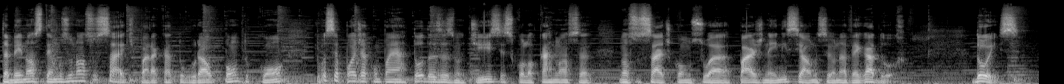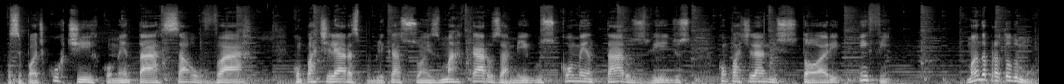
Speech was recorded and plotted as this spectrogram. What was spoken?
também nós temos o nosso site paracaturural.com, que você pode acompanhar todas as notícias, colocar nossa, nosso site como sua página inicial no seu navegador. 2. Você pode curtir, comentar, salvar, compartilhar as publicações, marcar os amigos, comentar os vídeos, compartilhar no story, enfim. Manda para todo mundo.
